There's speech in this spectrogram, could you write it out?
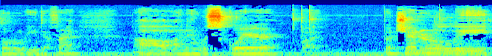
totally different. Uh, and it was square, but but generally,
